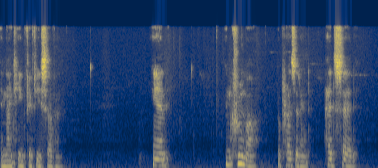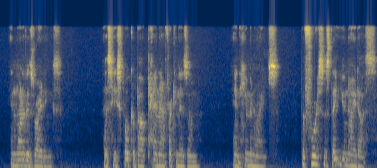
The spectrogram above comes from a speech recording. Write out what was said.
in 1957. And Nkrumah, the president, had said in one of his writings, as he spoke about Pan Africanism and human rights, the forces that unite us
